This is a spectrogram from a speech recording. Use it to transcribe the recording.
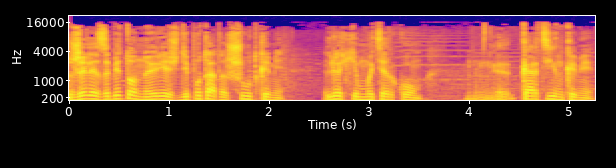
железобетонную речь депутата шутками, легким матерком, э, картинками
